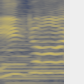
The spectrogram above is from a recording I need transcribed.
You don't.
